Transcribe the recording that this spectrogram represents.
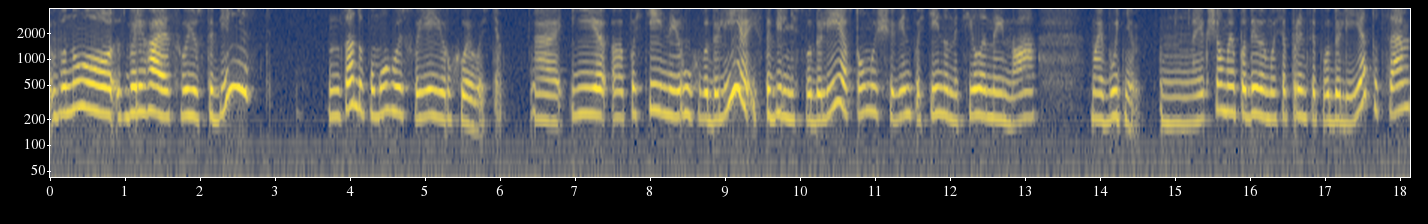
воно зберігає свою стабільність за допомогою своєї рухливості. Е, і е, постійний рух водолія і стабільність водолія в тому, що він постійно націлений на майбутнє. Якщо ми подивимося принцип водолія, то це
